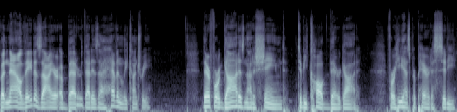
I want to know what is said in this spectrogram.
But now they desire a better, that is, a heavenly country. Therefore, God is not ashamed to be called their God, for he has prepared a city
